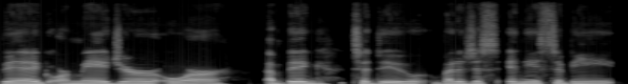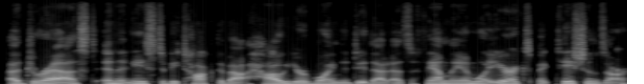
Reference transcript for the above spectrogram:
big or major or a big to do, but it just it needs to be addressed and it needs to be talked about how you're going to do that as a family and what your expectations are.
